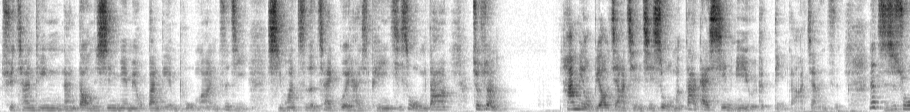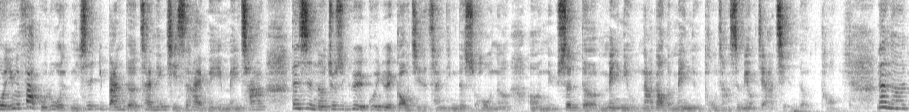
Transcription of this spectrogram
去餐厅，难道你心里面没有半点谱吗？你自己喜欢吃的菜贵还是便宜？其实我们大家就算。他没有标价钱，其实我们大概心里面有一个底啦，这样子。那只是说，因为法国如果你是一般的餐厅，其实它也没没差。但是呢，就是越贵越高级的餐厅的时候呢，呃，女生的 menu 拿到的 menu 通常是没有价钱的。好、那呢，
